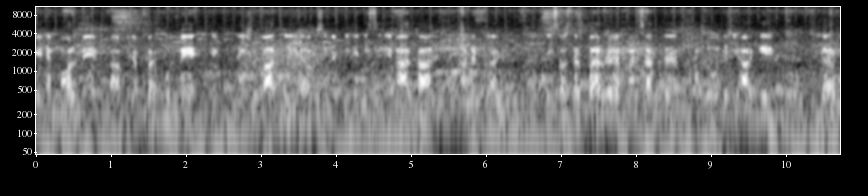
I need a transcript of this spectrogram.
के मॉल में मुजफ्फरपुर में एक नई शुरुआत हुई है और उसी में बीजेपी सिनेमा का उद्घाटन हुआ है। इस अवसर पर हमारे साथ हम लोगों के बिहार के गर्व,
